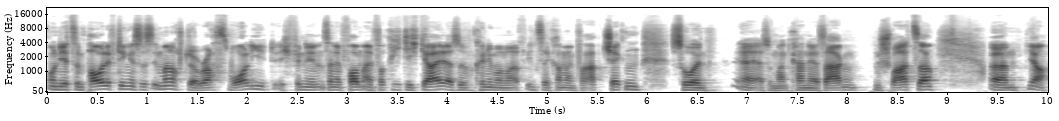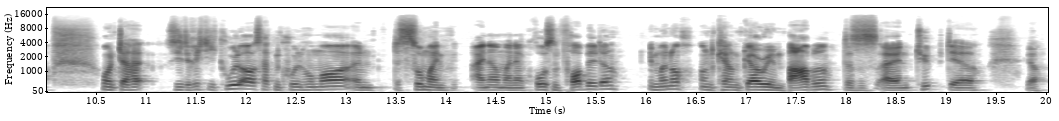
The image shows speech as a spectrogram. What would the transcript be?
und jetzt im Powerlifting ist es immer noch der Russ Warley. Ich finde seine Form einfach richtig geil. Also könnt ihr mal auf Instagram einfach abchecken. So ein, äh, also man kann ja sagen, ein Schwarzer. Ähm, ja, und der sieht richtig cool aus, hat einen coolen Humor. Und das ist so mein, einer meiner großen Vorbilder immer noch. Und Gary Barble, das ist ein Typ, der ja,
